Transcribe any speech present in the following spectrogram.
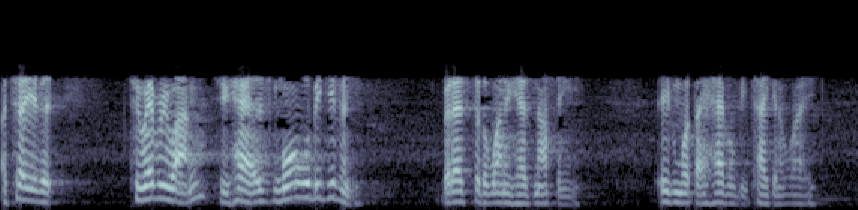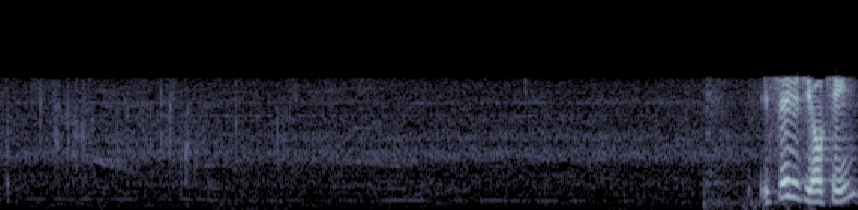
I tell you that to everyone who has, more will be given. But as for the one who has nothing, even what they have will be taken away. Is Jesus your king?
